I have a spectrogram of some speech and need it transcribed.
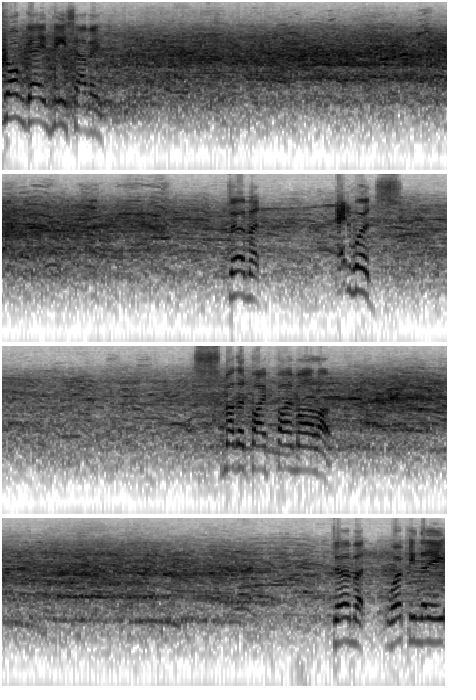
strong game he's having. Dermott Edwards. Smothered by Faimalo. Dermott working the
